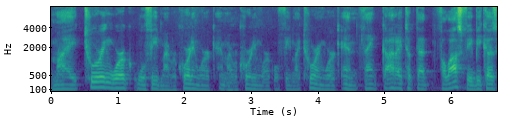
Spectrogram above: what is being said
my touring work will feed my recording work and my recording work will feed my touring work. And thank god i took that philosophy because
